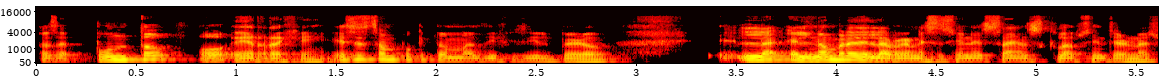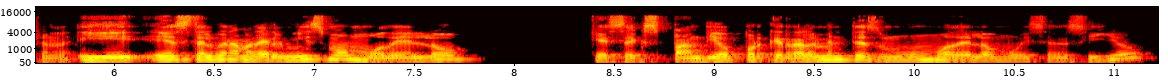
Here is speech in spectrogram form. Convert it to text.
o sea, punto .org. Ese está un poquito más difícil, pero la, el nombre de la organización es Science Clubs International y es de alguna manera el mismo modelo que se expandió porque realmente es un modelo muy sencillo,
